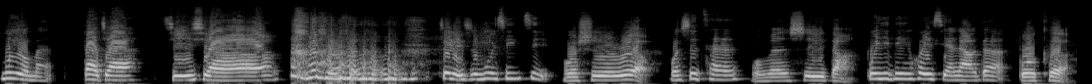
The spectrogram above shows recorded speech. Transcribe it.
木友们，大家吉祥！这里是木星记，我是 Real，我是岑，我们是一档不一定会闲聊的播客。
